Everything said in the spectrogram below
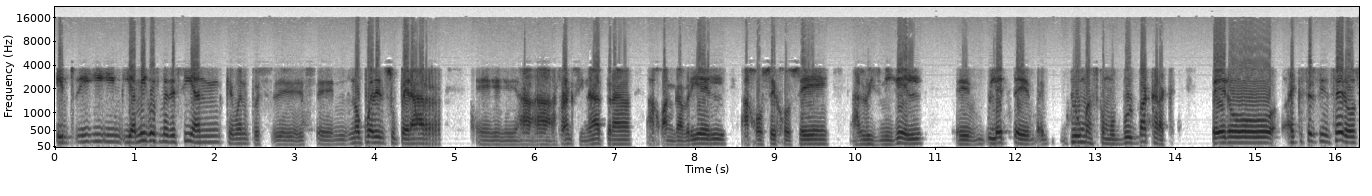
Y, amigos me decían que, bueno, pues este, no pueden superar eh, a, Frank Sinatra, a Juan Gabriel, a José José, a Luis Miguel, eh, eh, plumas como Bull Bacharach. Pero hay que ser sinceros,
